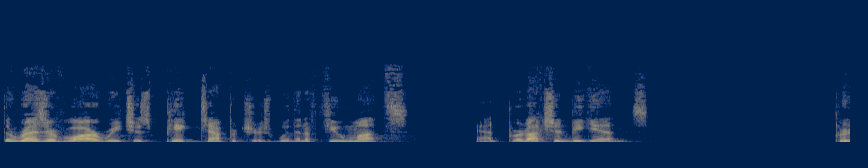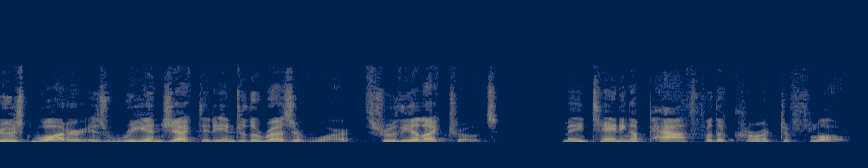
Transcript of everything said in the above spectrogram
The reservoir reaches peak temperatures within a few months and production begins. Produced water is re-injected into the reservoir through the electrodes, maintaining a path for the current to flow.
